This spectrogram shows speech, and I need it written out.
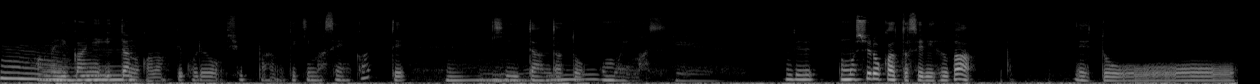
アメリカに行ったのかな。でこれを出版できませんかって聞いたんだと思います。で面白かったセリフがえっとこ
